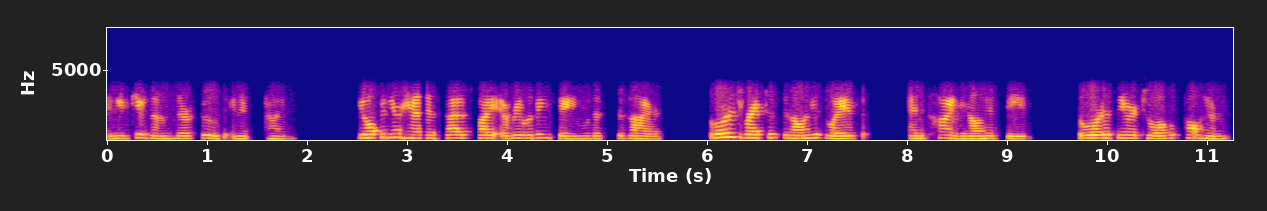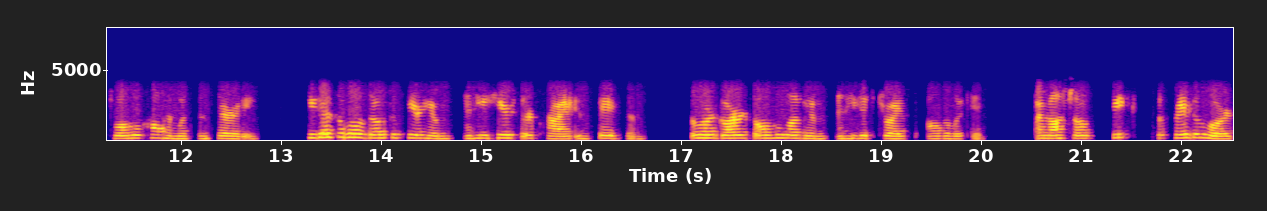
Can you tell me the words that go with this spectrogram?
and you give them their food in its time. You open your hand and satisfy every living thing with its desire. The Lord is righteous in all his ways and kind in all his deeds. The Lord is near to all who call him, to all who call him with sincerity. He does the will of those who fear him, and he hears their cry and saves them. The Lord guards all who love him, and he destroys all the wicked. My mouth shall speak the praise of the Lord,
